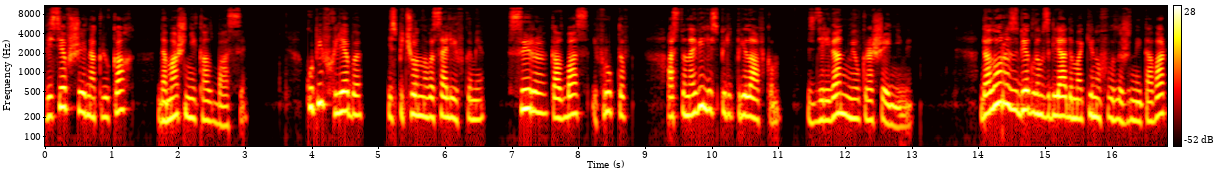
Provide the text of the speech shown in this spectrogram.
висевшие на крюках домашние колбасы. Купив хлеба, испеченного с оливками, сыра, колбас и фруктов, остановились перед прилавком с деревянными украшениями. Долорес с беглым взглядом, окинув выложенный товар,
